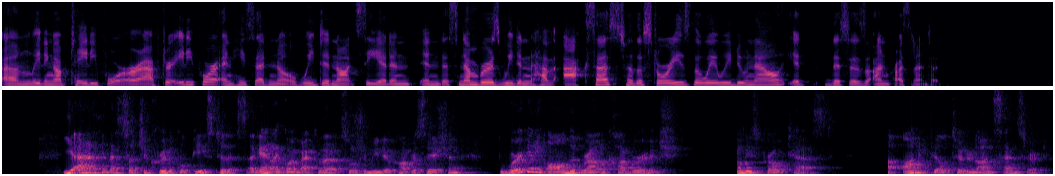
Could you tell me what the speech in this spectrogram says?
um, leading up to 84 or after 84? And he said, no, we did not see it in in this numbers. We didn't have access to the stories the way we do now. It this is unprecedented. Yeah, and I think that's such a critical piece to this. Again, like going back to that social media conversation, we're getting on the ground coverage from these protests unfiltered and uncensored.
